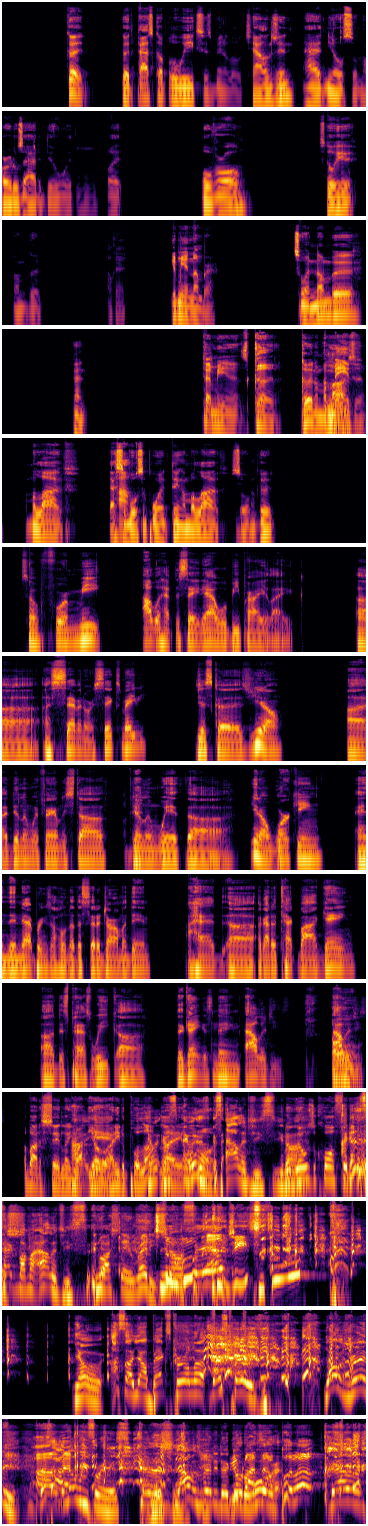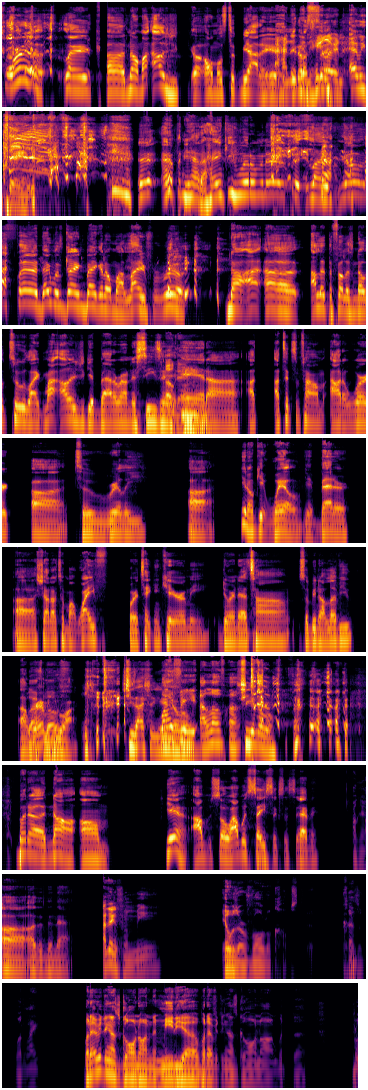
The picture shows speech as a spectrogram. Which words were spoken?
good. Good. The past couple of weeks has been a little challenging. I had, you know, some hurdles I had to deal with, Mhm. but overall, still here. So I'm good. Okay. Give me a number. So a number Ten meaning it's good. good. I'm alive. Amazing. I'm alive. That's Wow. the most important thing. I'm alive. So I'm good. So for me, I would have to say that would be probably like uh, a seven or a six, maybe, just because you know, uh, dealing with family stuff, Okay. dealing with uh, you know, working, and then that brings a whole nother set of drama. Then I had uh, I got attacked by a gang uh, this past week. Uh, the gang is named Allergies. Allergies. I'm about to say, like, Uh, yo, yeah. I need to pull up. was- like, it hold was- on. It's allergies. You know, Where, where was the call for I got this? attacked by my allergies. you know, I stay ready. You know what I'm saying? Allergies. Yo, I saw y'all backs curl up. That's crazy. y'all was ready. That's Oh, how I know we friends. 'Cause Listen. y'all was ready to go to war. to pull up. That was for real. Like, uh, no, my allergy uh, almost took me out of here. I had you an know I'm inhaler and everything. Anthony had a hanky with him and everything. Like, you know what I'm saying? They was gang banging on my life for real. No, I uh I let the fellas know too. Like my allergies get bad around this season, Okay. and uh I I took some time out of work uh to really uh you know get well, get better. Uh, shout out to my wife for taking care of me during that time. Sabina, I love you. Uh, wherever you are, she's actually in the room. Wifey, I love her. She in the room. but uh no, um yeah, I so I would say six or seven. okay. Uh other than that. I think for me, it was a roller coaster because of what like what everything that's going on in the media, what everything that's going on with the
